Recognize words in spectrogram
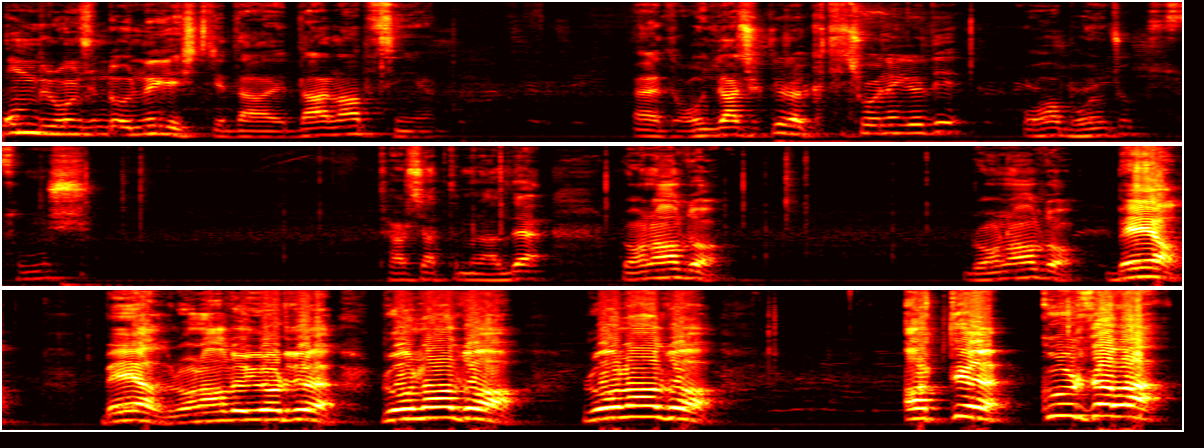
11 oyuncunun da önüne geçti daha. Daha ne yapsın ya? Evet oyuncular çıktı. Rakitic oyuna girdi. Oha bu oyun çok tutulmuş. Ters attım herhalde. Ronaldo. Ronaldo. Bale. Bale. Ronaldo gördü. Ronaldo. Ronaldo. Attı. Kurtava.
